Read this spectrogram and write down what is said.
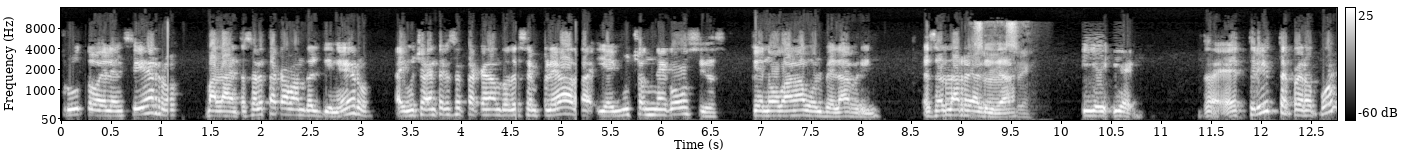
fruto el encierro, más la gente se le está acabando el dinero. Hay mucha gente que se está quedando desempleada y hay muchos negocios que no van a volver a abrir. Esa es la realidad. Sí. Y, y- es triste, pero pues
